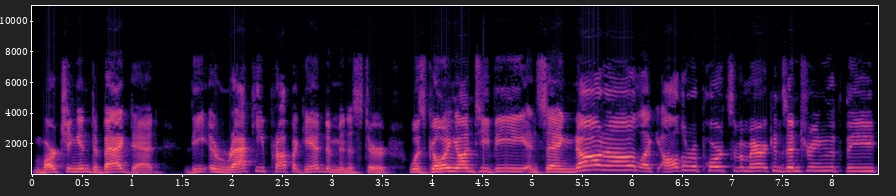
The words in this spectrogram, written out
marching into Baghdad, the Iraqi propaganda minister was going on TV and saying, "No, no, like all the reports of Americans entering the, the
